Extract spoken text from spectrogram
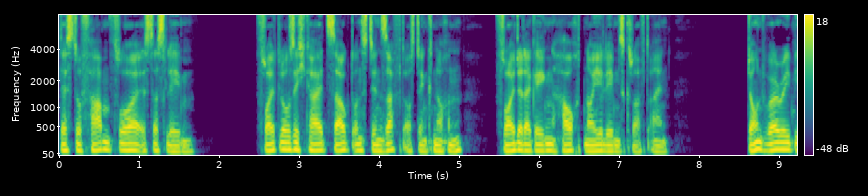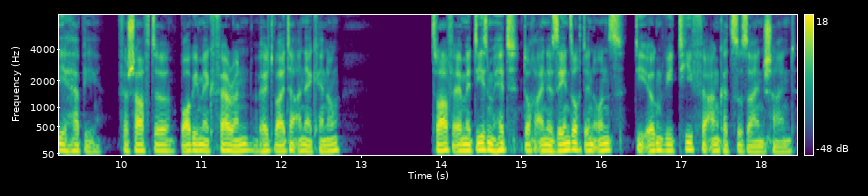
desto farbenfroher ist das Leben. Freudlosigkeit saugt uns den Saft aus den Knochen, Freude dagegen haucht neue Lebenskraft ein. Don't worry, be happy verschaffte Bobby McFerrin weltweite Anerkennung, traf er mit diesem Hit doch eine Sehnsucht in uns, die irgendwie tief verankert zu sein scheint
